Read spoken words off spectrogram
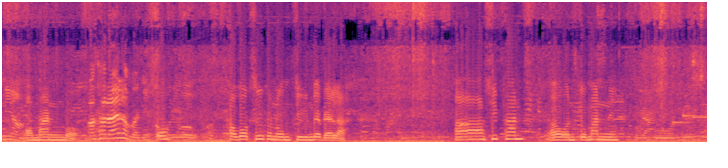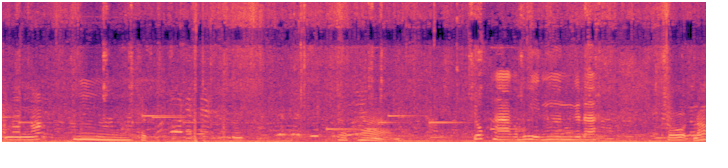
เนี่ยเอามันบอกเอาเท่าไรล่ะบัดนี้เขาบริโภคเขาบอกซื้อขนมจีนแบบใดล่ะเอาเอาสิบพันเอาอันตัวมันนี่อันนั้นเนาะ อืมเผ็ดเจ้าค่ะยกหากับบุเห็นเงินก็ได้โทษเนาะ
